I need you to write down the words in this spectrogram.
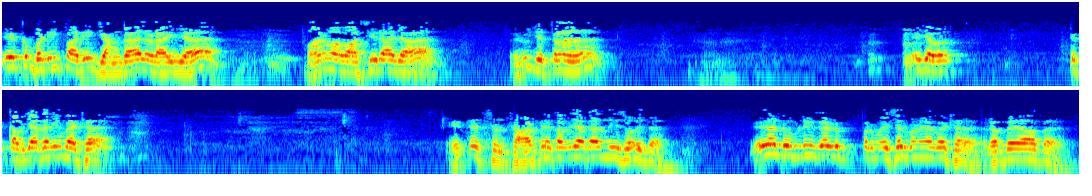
ਇੱਕ ਬੜੀ ਭਾਰੀ ਜੰਗ ਹੈ ਲੜਾਈ ਹੈ ਮਾਨਵਾ ਵਾਸੀ ਰਾਜਾ ਇਹਨੂੰ ਜਿੱਤਣਾ। ਇਹ ਜਬ ਇਹ ਕਬਜ਼ਾ ਕਰੀ ਬੈਠਾ। ਇਹ ਤਾਂ ਸੰਸਾਰ ਤੇ ਕਬਜ਼ਾ ਕਰਨ ਦੀ ਸੋਚਦਾ। ਇਹਦਾ ਡੁਪਲੀਕੇਟ ਪਰਮੇਸ਼ਰ ਬਣਿਆ ਬੈਠਾ ਰੱਬੇ ਆਪ ਹੈ।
